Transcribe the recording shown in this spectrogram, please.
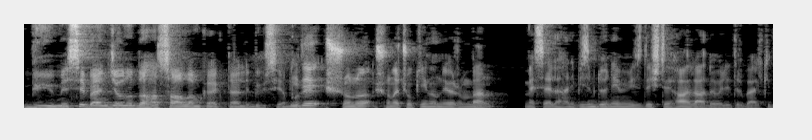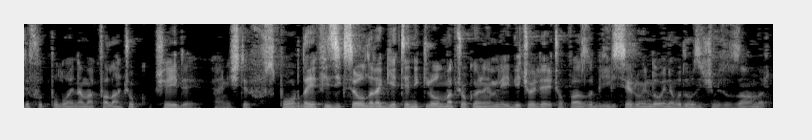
büyümesi bence onu daha sağlam karakterli birisi yapar. Bir de şunu şuna çok inanıyorum ben. Mesela hani bizim dönemimizde işte hala da öyledir belki de futbol oynamak falan çok şeydi. Yani işte sporda fiziksel olarak yetenekli olmak çok önemliydi. Hiç öyle çok fazla bilgisayar oyunda oynamadığımız için biz o zamanlar.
